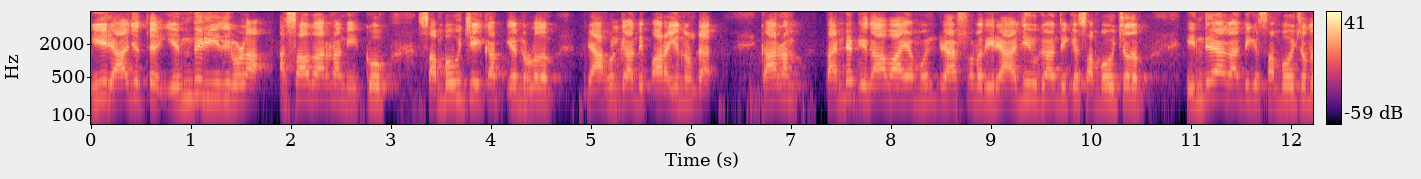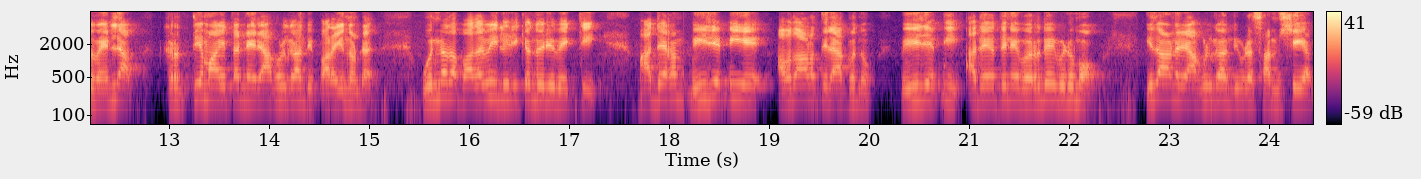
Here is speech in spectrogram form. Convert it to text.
ഈ രാജ്യത്ത് എന്ത് രീതിയിലുള്ള അസാധാരണ നീക്കവും സംഭവിച്ചേക്കാം എന്നുള്ളതും രാഹുൽ ഗാന്ധി പറയുന്നുണ്ട്. കാരണം തന്റെ പിതാവായ മുൻ രാഷ്ട്രപതി രാജീവ് ഗാന്ധിക്ക് സംഭവിച്ചതും ഇന്ദിരാഗാന്ധിക്ക് സംഭവിച്ചതും എല്ലാം കൃത്യമായി തന്നെ രാഹുൽ ഗാന്ധി പറയുന്നുണ്ട്. ഉന്നത പദവിയിലിരിക്കുന്ന ഒരു വ്യക്തി അദ്ദേഹം ബി ജെ പിയെ അവതാളത്തിലാക്കുന്നു. ബി ജെ പി അദ്ദേഹത്തിനെ വെറുതെ വിടുമോ? ഇതാണ് രാഹുൽ ഗാന്ധിയുടെ സംശയം.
